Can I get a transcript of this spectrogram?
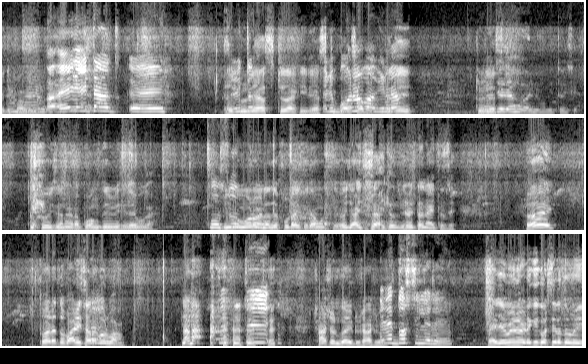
এটি পাবে একটু রেস্ট রাখি রেস্ট একটু হয় কিছু হয়েছে না এটা বং দিয়ে রেখে যাইব গা। দিনু মনে হয় না যে ফুটাইছে ওই যাইতেছে আইতেছে আইতেছে তোরে তো বাড়ি ছাড়া করবা না না। শাসন কর একটু শাসন। এটা দোষ ছিল রে। এই যে মিনু এটা কি করছিলে তুমি?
